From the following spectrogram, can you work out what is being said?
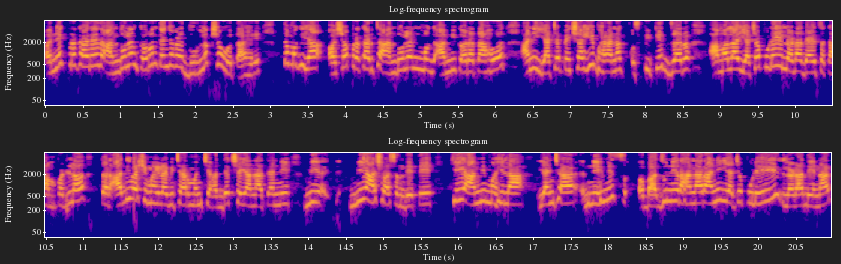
अनेक प्रकारे आंदोलन करून त्यांच्याकडे दुर्लक्ष होत आहे. तर मग या अशा प्रकारचं आंदोलन मग आम्ही करत आहोत. आणि याच्यापेक्षाही भयानक स्थितीत जर आम्हाला याच्या पुढेही लढा द्यायचं काम पडलं तर आदिवासी महिला विचार मंचचे अध्यक्ष या नात्याने मी मी आश्वासन देते की आम्ही महिला यांच्या नेहमीच बाजूने राहणार आणि याच्या पुढेही लढा देणार.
